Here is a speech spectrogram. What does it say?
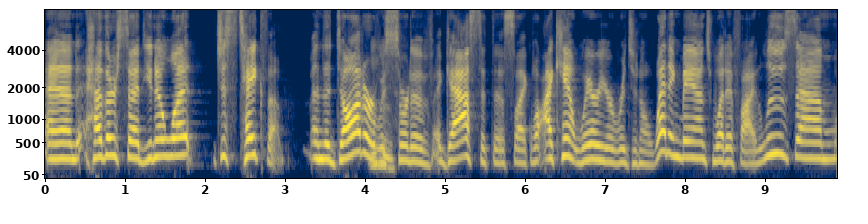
And Heather said, you know what? Just take them. And the daughter was mm-hmm. sort of aghast at this, like, well, I can't wear your original wedding bands. What if I lose them?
